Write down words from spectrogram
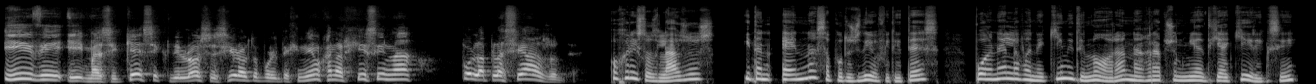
Ήδη οι μαζικές εκδηλώσεις γύρω από το Πολυτεχνείο είχαν αρχίσει να πολλαπλασιάζονται. Ο Χρήστος Λάζος ήταν ένας από τους δύο φοιτητές που ανέλαβαν εκείνη την ώρα να γράψουν μια διακήρυξη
